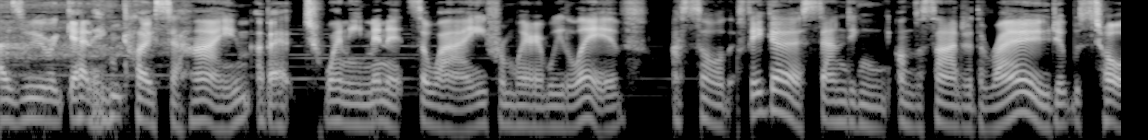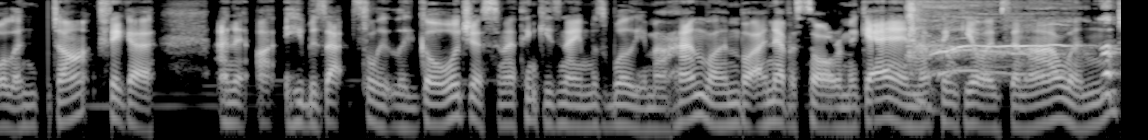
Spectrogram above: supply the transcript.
As we were getting close to home, about 20 minutes away from where we live, I saw the figure standing on the side of the road. It was tall and dark figure, and it, uh, he was absolutely gorgeous. And I think his name was William O'Hanlon, but I never saw him again. I think he lives in Ireland.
